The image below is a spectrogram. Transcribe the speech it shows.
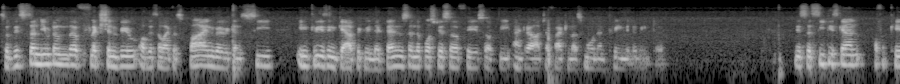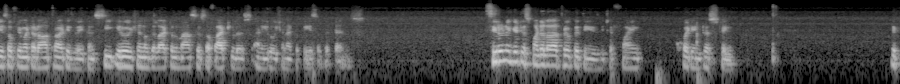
So this is a Newton the flexion view of the cervical spine where we can see increasing gap between the dens and the posterior surface of the anterior arch of atlas more than 3 millimeter. This is a CT scan of a case of rheumatoid arthritis where you can see erosion of the lateral masses of atlas and erosion at the base of the dens. Seronegative spondyloarthropathies, which I find quite interesting. The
